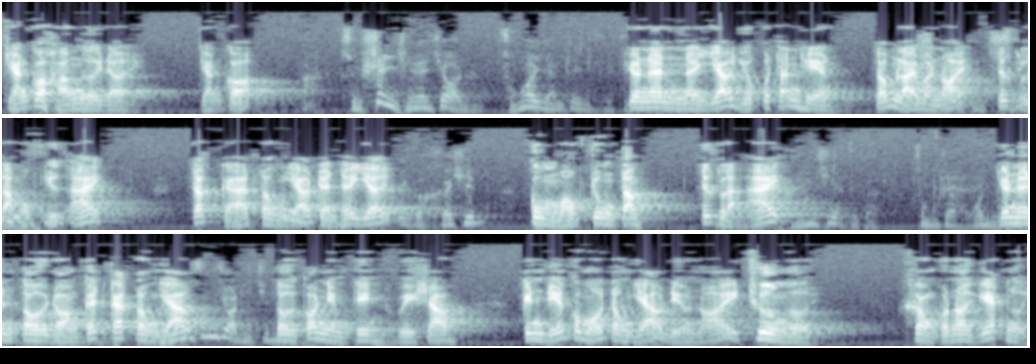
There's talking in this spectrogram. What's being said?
chẳng có hận người đời, chẳng có. Cho nên là giáo dục của Thánh Hiền, tóm lại mà nói, tức là một chữ ái. Tất cả tôn giáo trên thế giới cùng một trung tâm, tức là ái. Cho nên tôi đoàn kết các tôn giáo, tôi có niềm tin. Vì sao? kinh điển của mỗi tôn giáo đều nói thương người, không có nói ghét người.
